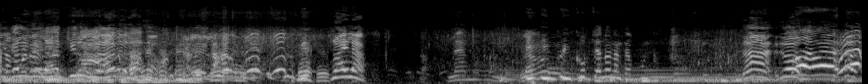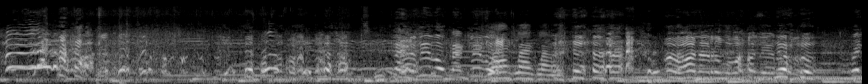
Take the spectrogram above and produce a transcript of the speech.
Kalau nih lahan kiri ya, lahan. Fly lah. Lang. Lang. Kuingkup jangan nang tapun. Dah, yuk. Kang kliwo, kang kliwo. Kang kliwang. Oh, ana rumah. Yo. Nang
